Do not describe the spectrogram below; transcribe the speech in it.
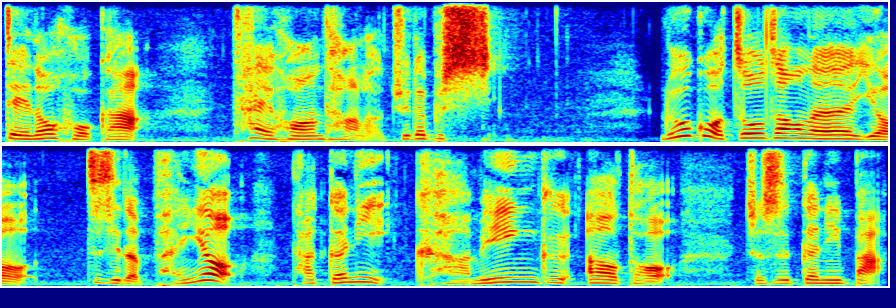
得诺火咖，太荒唐了，绝对不行。如果周遭呢有自己的朋友，他跟你 coming out 就是跟你把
